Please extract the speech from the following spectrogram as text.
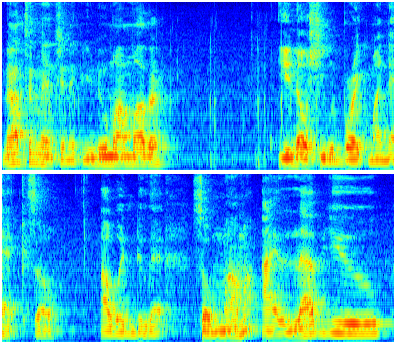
Not to mention, if you knew my mother, you know she would break my neck. So I wouldn't do that. So mama, I love you.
